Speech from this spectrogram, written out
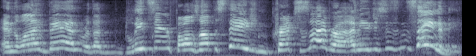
and the live band where the lead singer falls off the stage and cracks his eyebrow. I mean it just is insane to me.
